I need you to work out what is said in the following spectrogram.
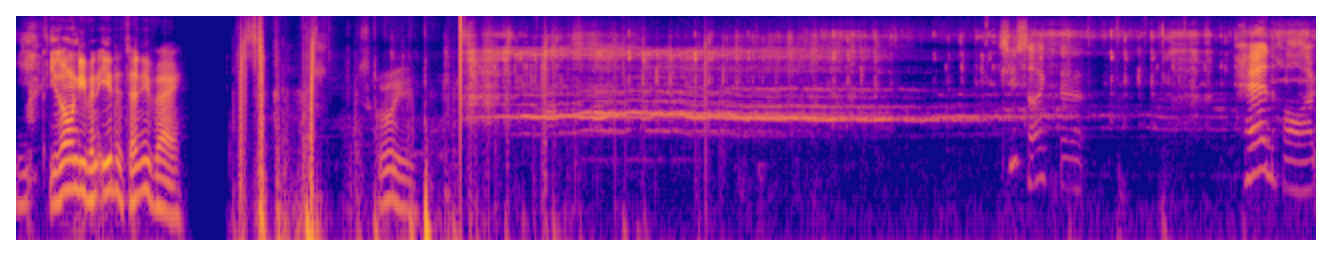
You don't even eat it anyway. Screw you. She's like that. Head hog.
